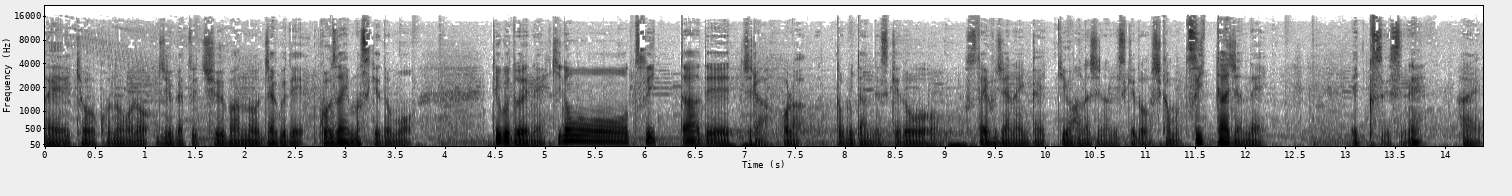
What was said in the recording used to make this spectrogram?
えー、今日この頃10月中盤のジャグでございますけども。ということでね昨日ツイッターでちらほらと見たんですけどスタイフじゃないんかいっていう話なんですけどしかもツイッターじゃない X ですね。はい。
